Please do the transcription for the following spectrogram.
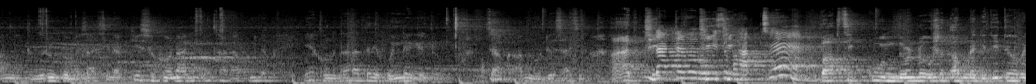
আমি তো ওরকমই চাইছি না কিছুক্ষণ আগে কথা বললাম এখন তাড়াতাড়ি বললে গেল। যাক আমি ওটা ঠিক- ডাক্তারবাবু কিছু ভাবছেন? ভাবছি কোন ধরনের ওষুধ আপনাকে দিতে হবে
